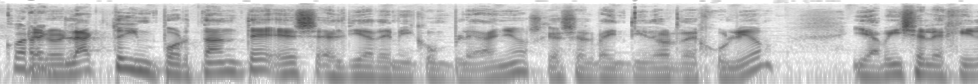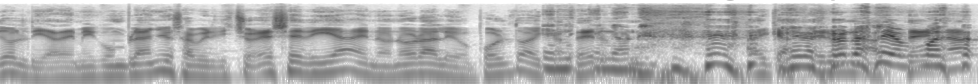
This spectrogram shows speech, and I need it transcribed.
Correcto. pero el acto importante es el día de mi cumpleaños, que es el 22 de julio, y habéis elegido el día de mi cumpleaños, habéis dicho ese día en honor a Leopoldo hay que En- hacer, en hay que hacer honor a Leopoldo. cena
